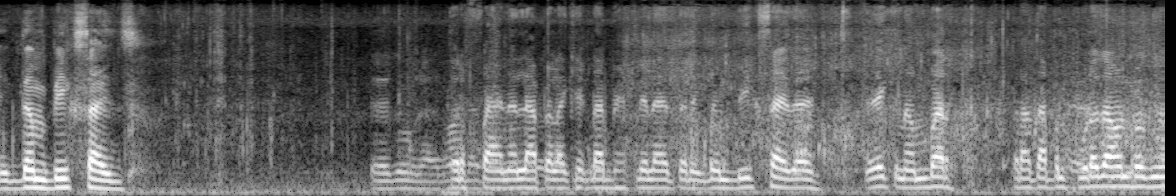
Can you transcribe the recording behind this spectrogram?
एकदम बिग साईज तर फायनली आपल्याला खेकडा भेटलेला आहे तर एकदम बिग साईज आहे. एक नंबर. तर आता आपण पुढे जाऊन बघू.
